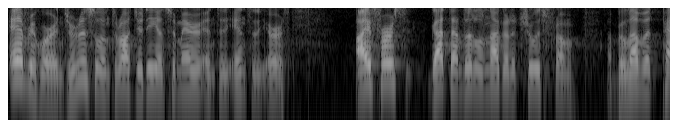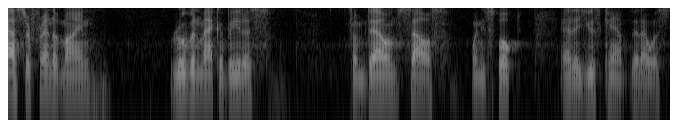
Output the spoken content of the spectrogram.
Everywhere in Jerusalem, throughout Judea and Samaria, and to the ends of the earth. I first got that little nugget of truth from a beloved pastor friend of mine, Reuben Maccabeus, from down south, when he spoke at a youth camp that I was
